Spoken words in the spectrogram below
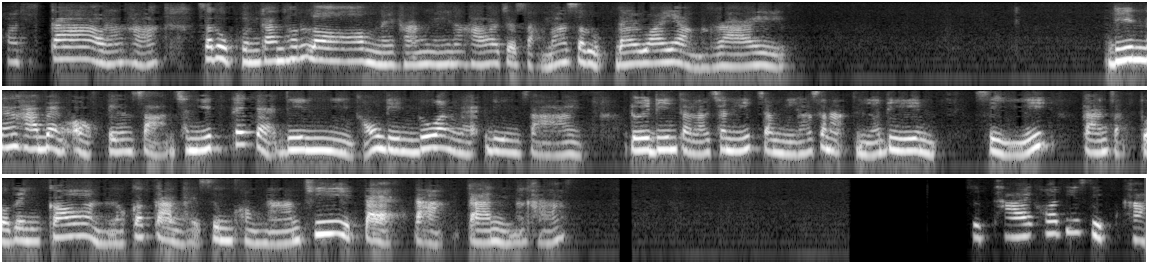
ข้อที่ 9 นะคะ สรุปผลการทดลองในครั้งนี้นะคะ เราจะสามารถสรุปได้ว่าอย่างไร ดินนะคะ แบ่งออกเป็น 3 ชนิดได้แก่ดินเหนียวดินร่วนและดินทราย โดยดินแต่ละชนิดจะมีลักษณะเนื้อดิน สี การจับตัวเป็นก้อน แล้วก็การไหลซึมของน้ำที่แตกต่างกันนะคะ สุดท้ายข้อที่ 10 ค่ะ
